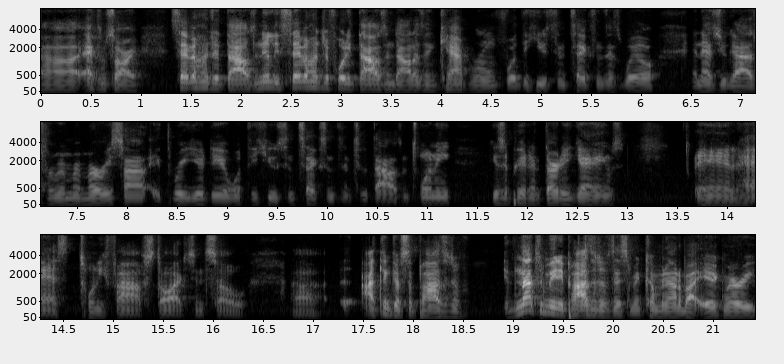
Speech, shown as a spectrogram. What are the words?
uh, I'm sorry, 700,000, nearly $740,000 in cap room for the Houston Texans as well. And as you guys remember, Murray signed a three year deal with the Houston Texans in 2020. He's appeared in 30 games and has 25 starts. And so uh, I think that's a positive. If not too many positives that's been coming out about Eric Murray.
